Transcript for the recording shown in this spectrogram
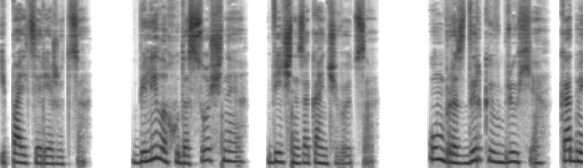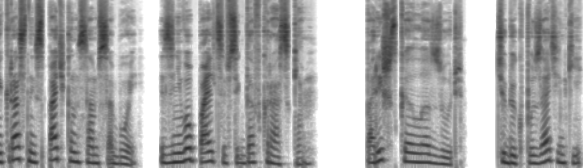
и пальцы режутся. Белила худосочные, вечно заканчиваются. Умбра с дыркой в брюхе, кадмий красный спачкан сам собой, из-за него пальцы всегда в краске. Парижская лазурь. Тюбик пузатенький,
